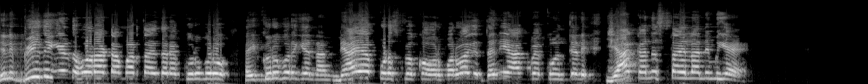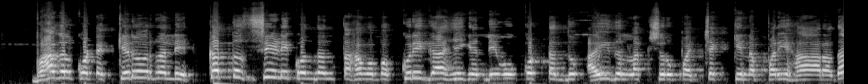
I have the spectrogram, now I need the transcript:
ಇಲ್ಲಿ ಬೀದಿಗಿಳಿದು ಹೋರಾಟ ಮಾಡ್ತಾ ಇದ್ದಾರೆ ಕುರುಬರು. ಈ ಕುರುಬರಿಗೆ ನಾನು ನ್ಯಾಯ ಕೊಡಿಸ್ಬೇಕು, ಅವ್ರ ಪರವಾಗಿ ದನಿ ಹಾಕ್ಬೇಕು ಅಂತೇಳಿ ಯಾಕೆ ಅನಿಸ್ತಾ ಇಲ್ಲ ನಿಮಗೆ? ಬಾಗಲಕೋಟೆ ಕೆರೂರಿನಲ್ಲಿ ಕತ್ತು ಸೀಳಿ ಕೊಂದಂತಹ ಒಬ್ಬ ಕುರಿಗಾಹಿಗೆ ನೀವು ಕೊಟ್ಟದ್ದು ಐದು ಲಕ್ಷ ರೂಪಾಯಿ ಚೆಕ್ಕಿನ ಪರಿಹಾರದ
